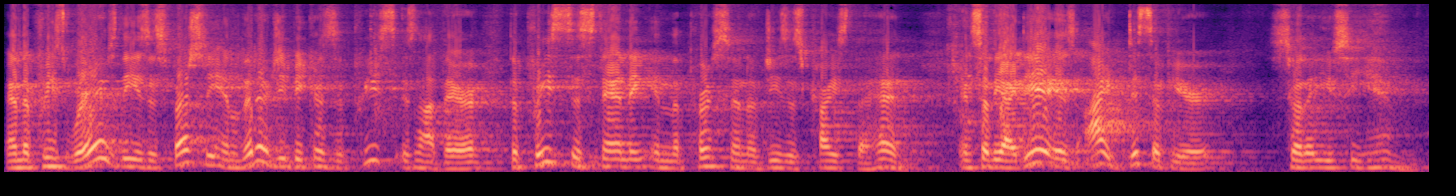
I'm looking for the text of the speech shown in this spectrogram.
And the priest wears these, especially in liturgy, because the priest is not there. The priest is standing in the person of Jesus Christ, the head. And so the idea is I disappear so that you see him.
